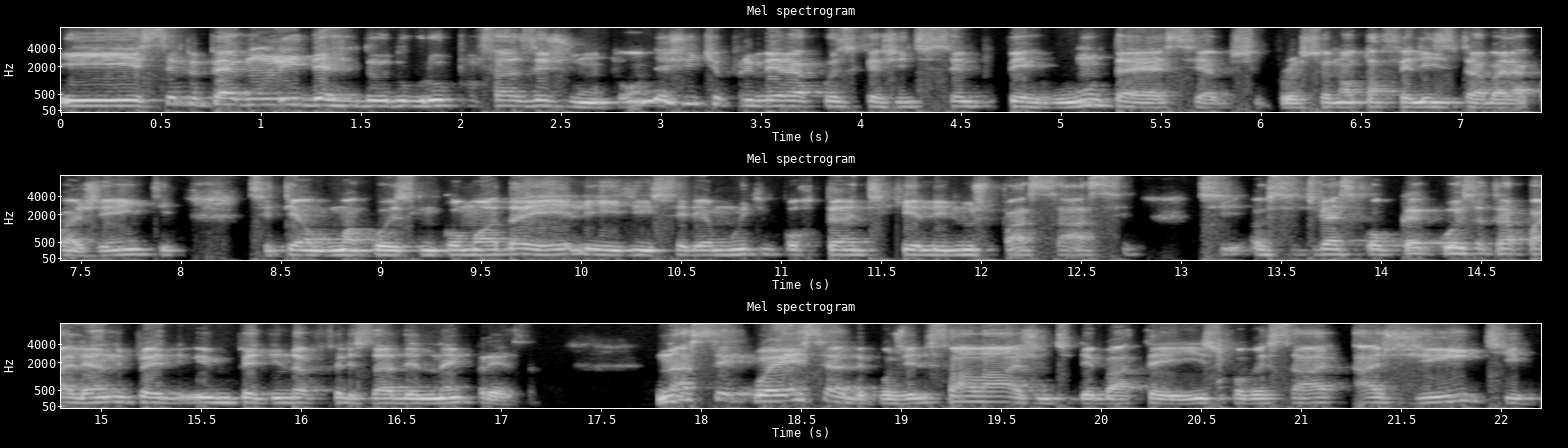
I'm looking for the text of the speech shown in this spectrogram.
E sempre pego um líder do, do grupo para fazer junto. Onde a gente, a primeira coisa que a gente sempre pergunta é se, se o profissional está feliz de trabalhar com a gente, se tem alguma coisa que incomoda ele, e seria muito importante que ele nos passasse se, se tivesse qualquer coisa atrapalhando, impedindo a felicidade dele na empresa. Na sequência, depois de ele falar, a gente debater isso, conversar, a gente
